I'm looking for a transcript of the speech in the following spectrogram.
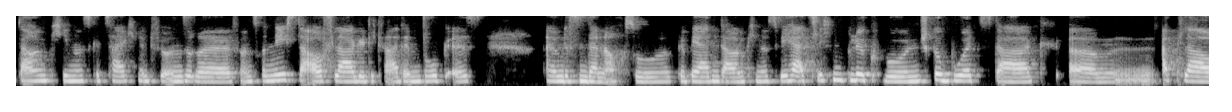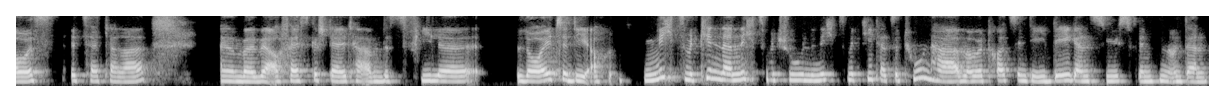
Darmkinos gezeichnet für unsere, für unsere nächste Auflage, die gerade im Druck ist. Ähm, das sind dann auch so Gebärdendaumenkinos wie herzlichen Glückwunsch, Geburtstag, ähm, Applaus etc. Ähm, weil wir auch festgestellt haben, dass viele Leute, die auch nichts mit Kindern, nichts mit Schule, nichts mit Kita zu tun haben, aber trotzdem die Idee ganz süß finden und dann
